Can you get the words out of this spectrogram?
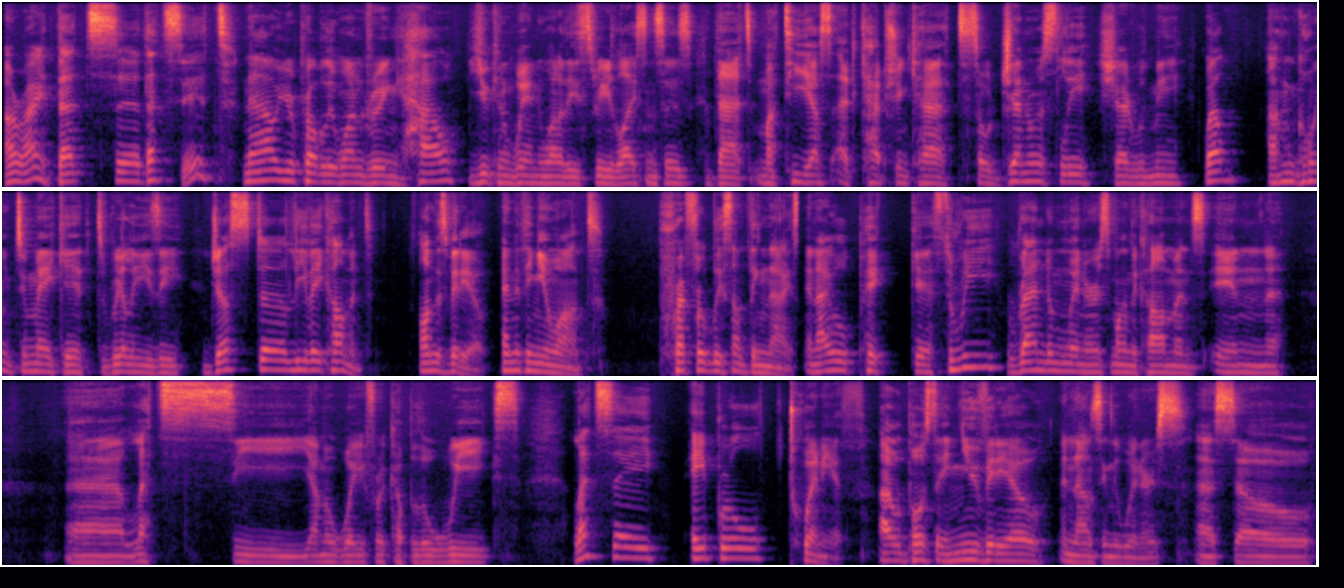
All right, that's uh, that's it. Now you're probably wondering how you can win one of these three licenses that Matthias at Caption Cat so generously shared with me. Well, I'm going to make it really easy. Just uh, leave a comment on this video, anything you want, preferably something nice, and I will pick uh, three random winners among the comments in. Uh, let's see, I'm away for a couple of weeks. Let's say April 20th. I will post a new video announcing the winners. Uh, so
